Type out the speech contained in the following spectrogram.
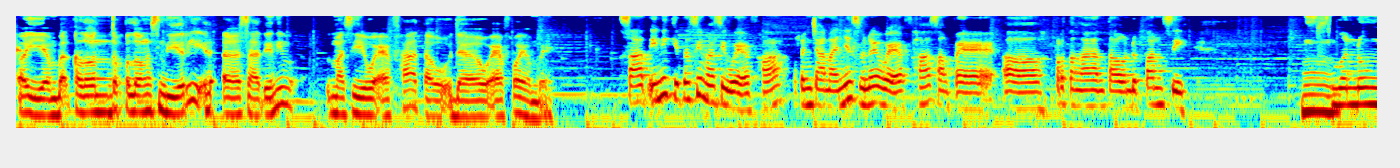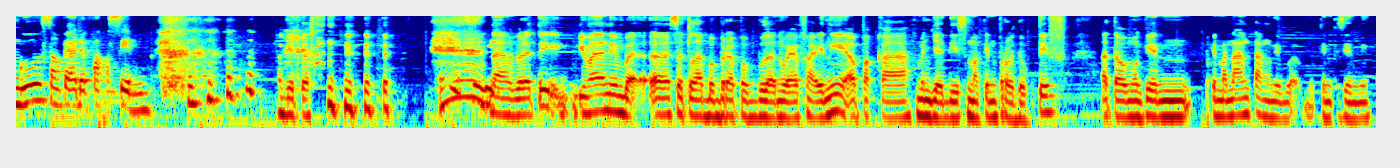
Oh iya Mbak, kalau untuk peluang sendiri uh, saat ini masih WFH atau udah WFO ya Mbak? Saat ini kita sih masih WFH. Rencananya sebenarnya WFH sampai uh, pertengahan tahun depan sih. Hmm. Menunggu sampai ada vaksin. Oh gitu. nah, berarti gimana nih Mbak uh, setelah beberapa bulan WFH ini apakah menjadi semakin produktif atau mungkin mungkin menantang nih Mbak mungkin ke sini?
